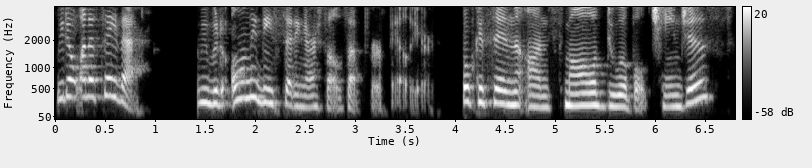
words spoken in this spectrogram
We don't want to say that. We would only be setting ourselves up for failure focus in on small, doable changes.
